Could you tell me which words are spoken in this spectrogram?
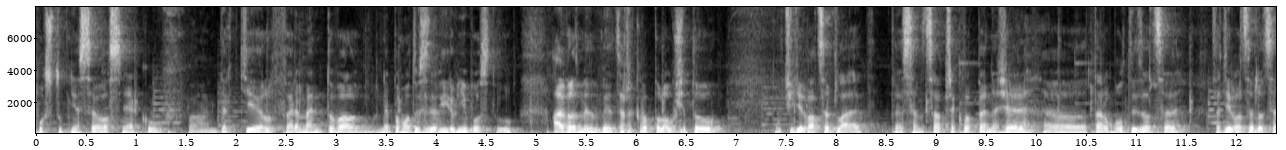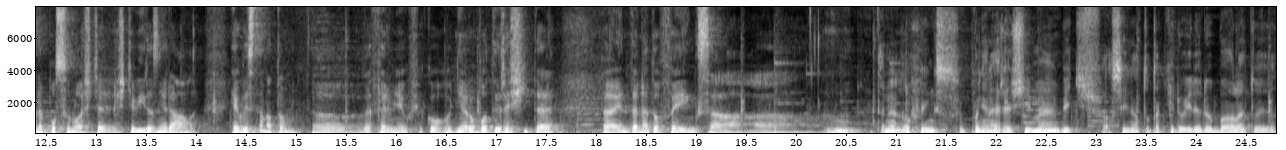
postupně se vlastně jako drtil, fermentoval, nepamatuji si ten výrobní postup, ale velmi mě to překvapilo, už je to určitě 20 let. To jsem docela překvapen, že uh, ta robotizace za těch 20 let se neposunula ještě, ještě výrazně dále. Jak vy jste na tom uh, ve firmě? Už jako hodně roboty řešíte, Internet of Things a, a Internet of Things úplně neřešíme, byť asi na to taky dojde doba, ale to je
